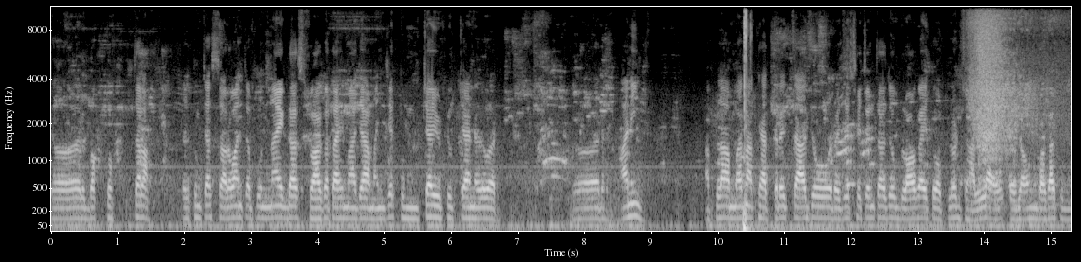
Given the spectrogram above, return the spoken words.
तर बघतो चला. तर तुमच्या सर्वांचं पुन्हा एकदा स्वागत आहे माझ्या म्हणजे तुमच्या यूट्यूब चॅनलवर तर आणि आपला अमरनाथ यात्रेचा जो रजिस्ट्रेशनचा जो ब्लॉग आहे तो अपलोड झालेला आहे तो जाऊन बघा तुम्ही.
